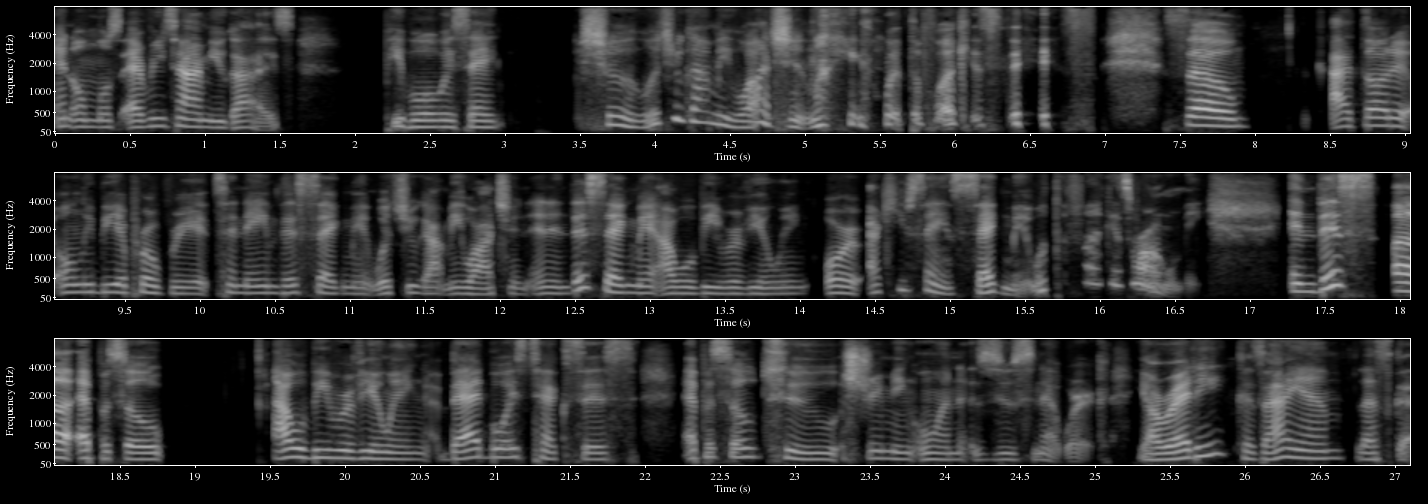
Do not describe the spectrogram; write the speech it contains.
And almost every time, you guys, people always say, Sure, what you got me watching? Like, what the fuck is this? So, I thought it only be appropriate to name this segment what you got me watching. And in this segment, I will be reviewing, or I keep saying segment. What the fuck is wrong with me? In this uh, episode, I will be reviewing Bad Boys Texas, episode two, streaming on Zeus Network. Y'all ready? Because I am. Let's go.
